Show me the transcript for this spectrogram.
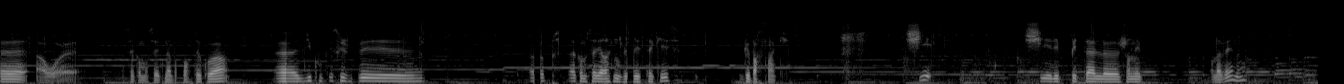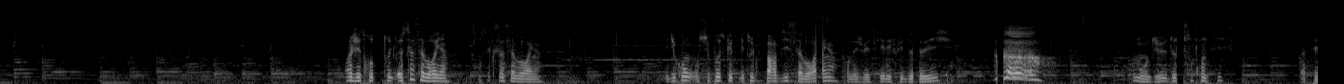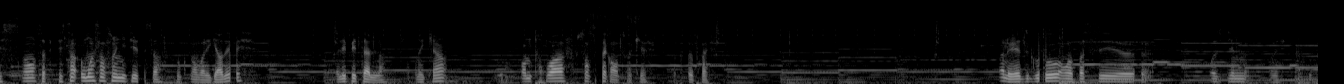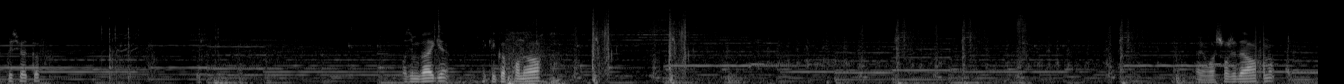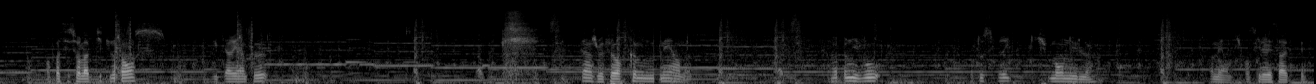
Euh, ah ouais, ça commence à être n'importe quoi. Euh, du coup, qu'est-ce que je vais... Hop, ça, comme ça les racines je vais les stacker. C'est que par 5. Chier. Chier les pétales, euh, j'en ai... On avait, non? Oh, j'ai trop de trucs. Euh, ça, ça vaut rien. On sait que ça, ça vaut rien. Et du coup, on suppose que les trucs par 10, ça vaut rien. Attendez, je vais essayer les fluides de vie. Oh mon dieu, 236. Ça fait 100, ça fait au moins 500 unités ça. Donc on va les garder. Les pétales là, j'en ai qu'un. 33, 150, ok, à peu près. Allez, let's go, on va passer euh, troisième... Ouais, pourquoi celui-là de coffre? Troisième vague, avec les coffres en or. Allez, on va changer d'arme. On va passer sur la petite lance. Décarrer un peu. Putain, je me fais avoir comme une merde. Mon niveau m'en nul. Oh merde, je pense qu'il allait s'arrêter.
